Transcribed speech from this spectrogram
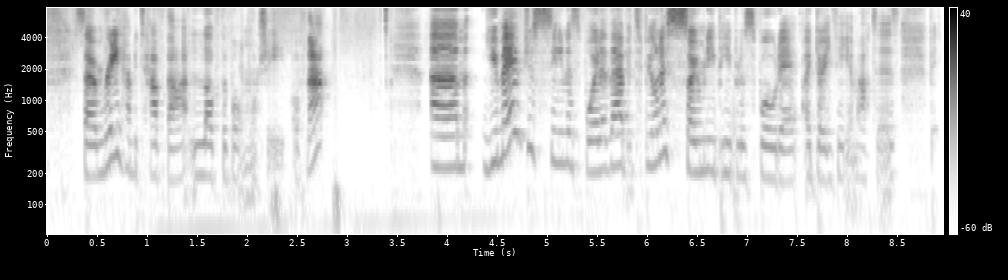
so i'm really happy to have that love the bottom washi of that um, you may have just seen a spoiler there, but to be honest, so many people have spoiled it. I don't think it matters. But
